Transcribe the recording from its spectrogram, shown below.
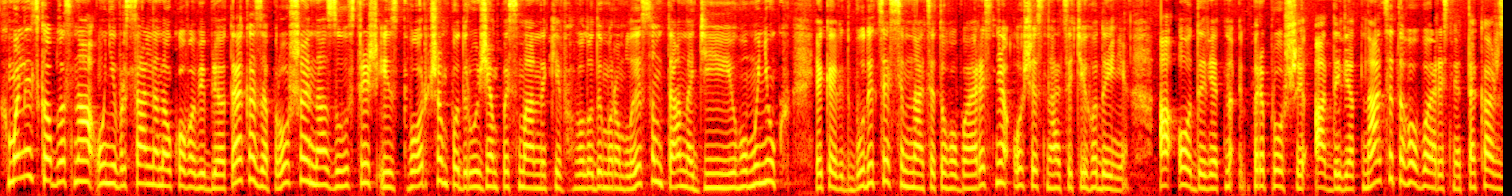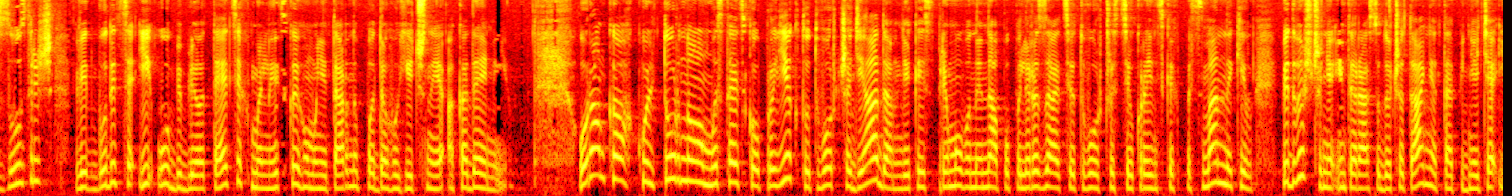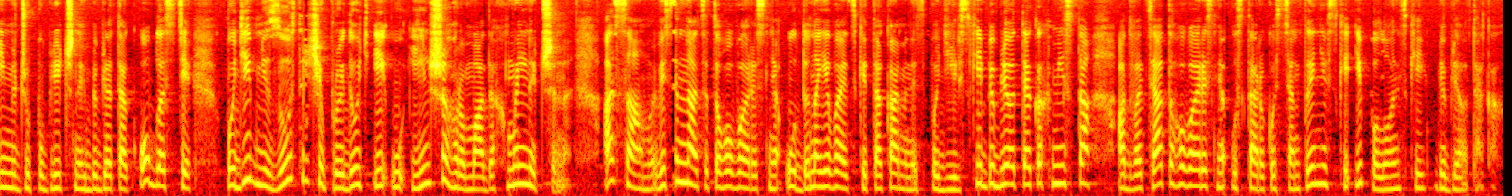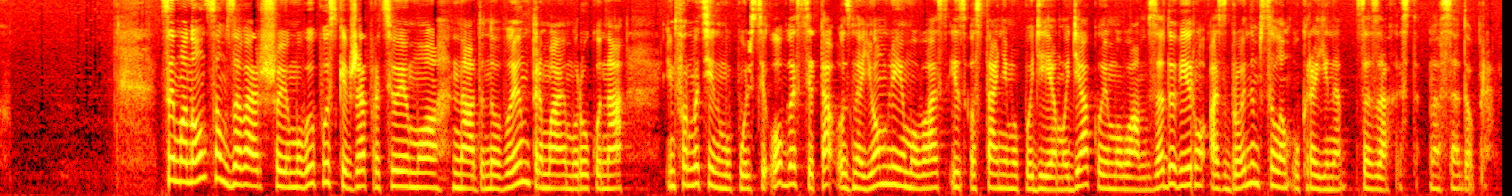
Хмельницька обласна універсальна наукова бібліотека запрошує на зустріч із творчим подружжям письменників Володимиром Лисом та Надією Гуменюк, яке відбудеться 17 вересня о 16 годині. А о 19, перепрошую, а 19 вересня така ж зустріч відбудеться і у бібліотеці Хмельницької гуманітарно-педагогічної академії. У рамках культурного мистецького проєкту Творча діада, який спрямований на популяризацію творчості українських письменників, підвищення інтересу до читання та підняття іміджу публічних бібліотек області, подібні зустрічі пройдуть і у інших громадах Хмельниччини. А саме 18 вересня у Донаєвецькій та Кам'янець-Подільській бібліотеках міста, а 20 вересня у Старокостянтинівській і Полонській бібліотеках. Цим анонсом завершуємо випуск і вже працюємо над новим. Тримаємо руку на інформаційному пульсі області та ознайомлюємо вас із останніми подіями. Дякуємо вам за довіру, а Збройним силам України за захист. На все добре.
